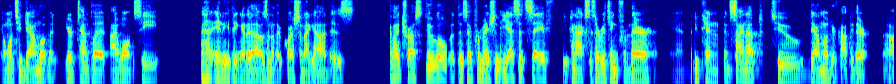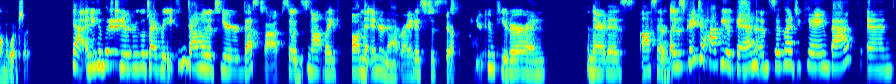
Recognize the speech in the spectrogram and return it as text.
And once you download the, your template, I won't see anything in there. That was another question I got is, can I trust Google with this information? Yes, it's safe. You can access everything from there and you can, can sign up to download your copy there uh, on the website. Yeah, and you can put it in your Google Drive, but you can download it to your desktop. So it's not like on the internet, right? It's just yeah. your computer and and there it is. Awesome. It was great to have you again. I'm so glad you came back. And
